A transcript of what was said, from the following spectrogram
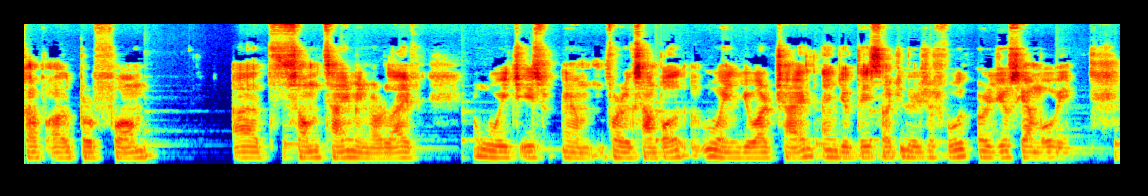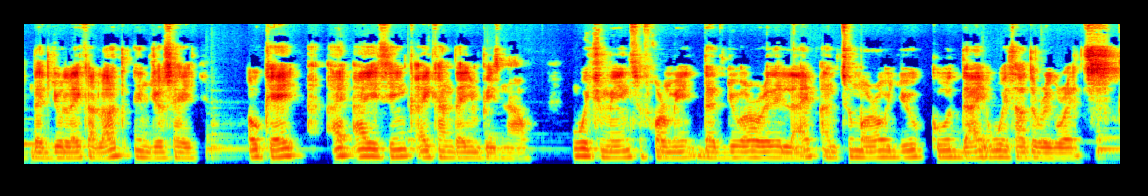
have all performed at some time in our life, which is, um, for example, when you are a child and you taste such delicious food or you see a movie that you like a lot and you say, okay, I, I think I can die in peace now. Which means for me that you are already alive and tomorrow you could die without regrets.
